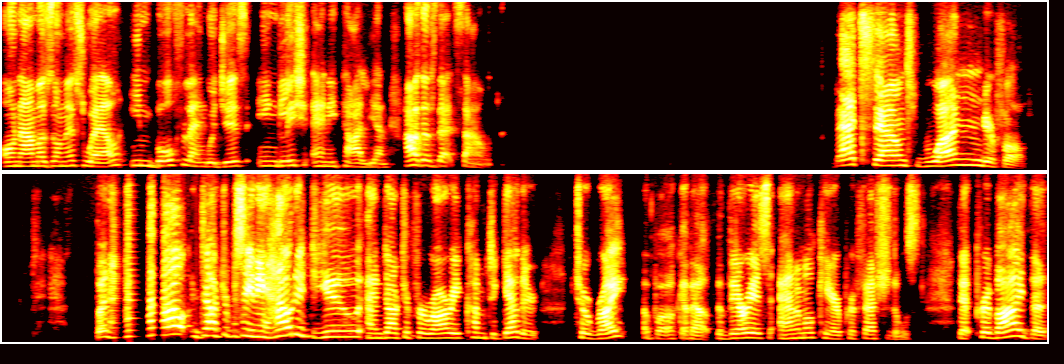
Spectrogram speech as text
on Amazon as well in both languages, English and Italian. How does that sound? That sounds wonderful. But how, Dr. Pizzini, how did you and Dr. Ferrari come together to write a book about the various animal care professionals that provide the,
